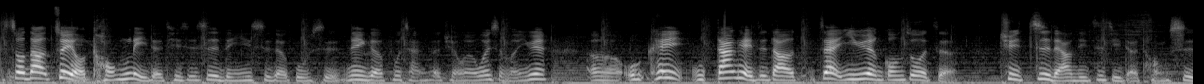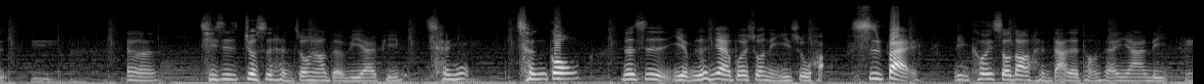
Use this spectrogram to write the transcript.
受到最有同理的，其实是林医师的故事。那个妇产科权威为什么？因为呃，我可以大家可以知道，在医院工作者去治疗你自己的同事，嗯，呃，其实就是很重要的 VIP 成成功。那是也，人家也不会说你医术好。失败，你会受到很大的同台压力。嗯。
